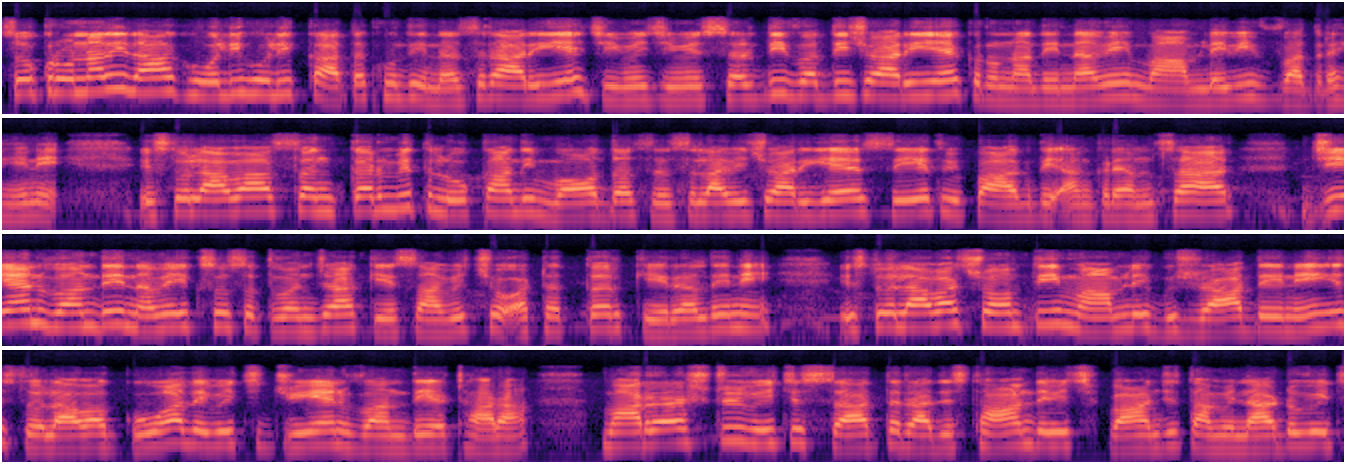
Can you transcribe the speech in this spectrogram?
ਸੋ ਕਰੋਨਾ ਦੀ ਲਾਗ ਹੌਲੀ-ਹੌਲੀ ਘਾਤਕ ਹੁੰਦੀ ਨਜ਼ਰ ਆ ਰਹੀ ਹੈ। ਜਿਵੇਂ-ਜਿਵੇਂ ਸਰਦੀ ਵੱਧਦੀ ਜਾ ਰਹੀ ਹੈ, ਕਰੋਨਾ ਦੇ ਨਵੇਂ ਮਾਮਲੇ ਵੀ ਵੱਧ ਰਹੇ ਨੇ। ਇਸ ਤੋਂ ਇਲਾਵਾ ਸੰਕਰਮਿਤ ਲੋਕਾਂ ਦੀ ਮੌਤ ਦਾ ਸਿਲਸਿਲਾ ਆ ਰਹੀ ਹੈ। ਸਿਹਤ ਵਿਭਾਗ ਦੇ ਅੰਕੜਿਆਂ ਅਨੁਸਾਰ JN1 ਦੇ ਨਵੇਂ 157 ਕੇਸਾਂ ਵਿੱਚੋਂ 78 ਕੇਰਲ ਦੇ ਨੇ। ਇਸ ਤੋਂ ਇਲਾਵਾ 34 ਮਾਮਲੇ ਗੁਜਰਾਤ ਦੇ ਨੇ। ਇਸ ਤੋਂ ਇਲਾਵਾ ਗੋਆ ਦੇ ਵਿੱਚ JN1 ਦੇ 18 ਮਹਾਰਾਸ਼ਟਰ ਵਿੱਚ 7 ਰਾਜਸਥਾਨ ਦੇ ਵਿੱਚ 5 ਤਾਮਿਲਨਾਡੂ ਵਿੱਚ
